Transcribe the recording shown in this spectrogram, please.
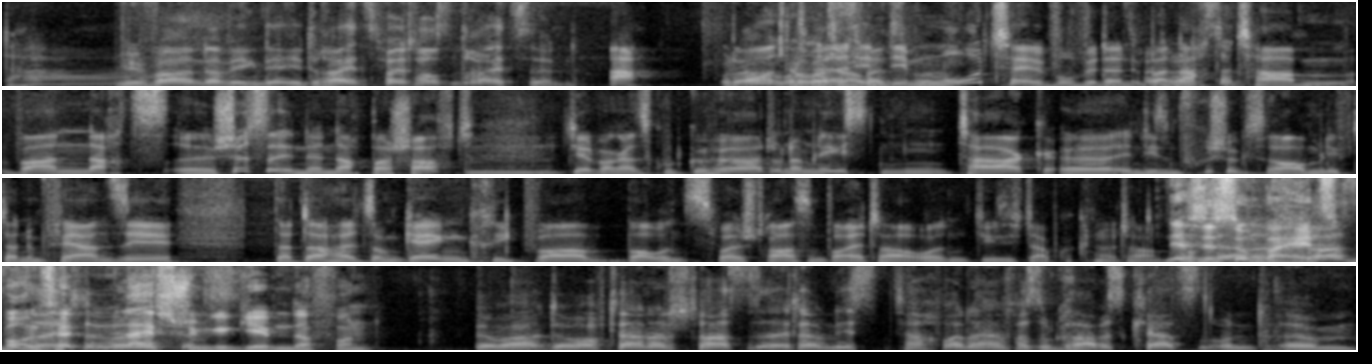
da? Wir waren da wegen der E3 2013. ah. Oder? Und Oder war das äh, in dem 2012? Motel, wo wir dann 2013. übernachtet haben, waren nachts äh, Schüsse in der Nachbarschaft. Mhm. Die hat man ganz gut gehört. Und am nächsten Tag äh, in diesem Frühstücksraum lief dann im Fernsehen, dass da halt so ein Gangkrieg war bei uns zwei Straßen weiter und die sich da abgeknallt haben. Ja, es ist so, bei, hätt's- bei uns hätten Straßenseite einen Livestream gegeben davon. Der war, der war auf der anderen Straßenseite. Am nächsten Tag waren da einfach so Grabeskerzen und ähm,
